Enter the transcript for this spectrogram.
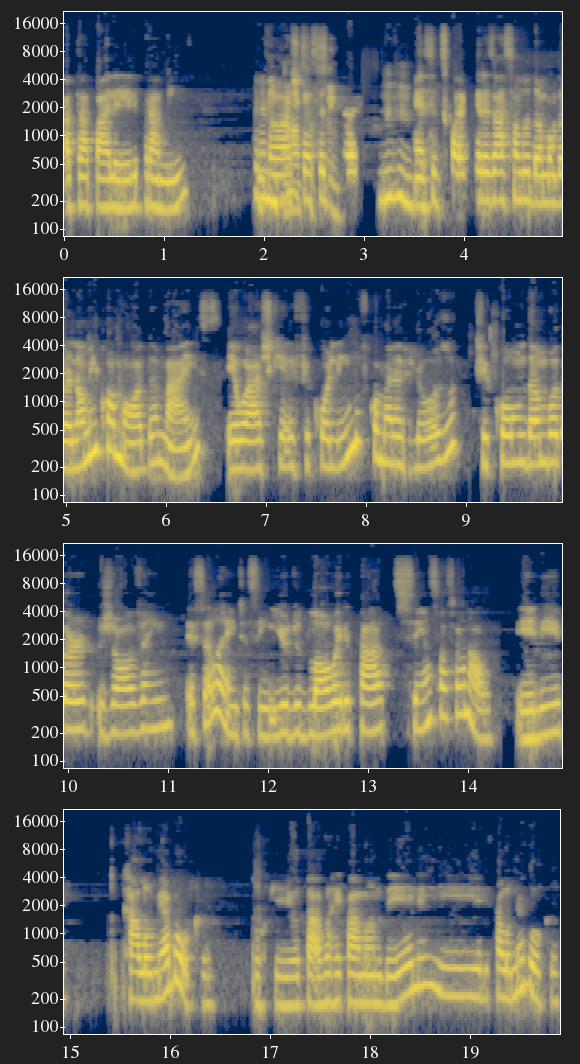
atrapalha ele para mim. Pra então mim, eu acho que essa, Uhum. essa descaracterização do Dumbledore não me incomoda mais. Eu acho que ele ficou lindo, ficou maravilhoso. Ficou um Dumbledore jovem excelente, assim. E o Jude Law, ele tá sensacional. Ele calou minha boca. Porque eu tava reclamando dele e ele calou minha boca.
